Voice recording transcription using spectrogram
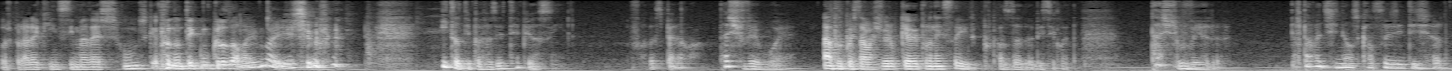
Vou esperar aqui em cima 10 segundos, que é para não ter que me cruzar lá em baixo. E estou tipo a fazer tempo, e eu assim, foda-se, espera lá. Está a chover, bué. Ah, porque depois estava a chover porque ia por nem sair, por causa da, da bicicleta. Está a chover. Ele estava de chinelos, calças e t-shirt.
